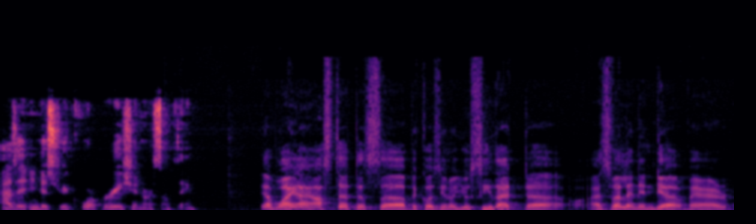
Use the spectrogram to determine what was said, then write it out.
as an industry corporation or something yeah why i asked that is uh, because you know you see that uh, as well in india where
